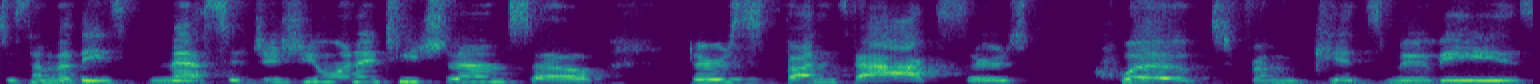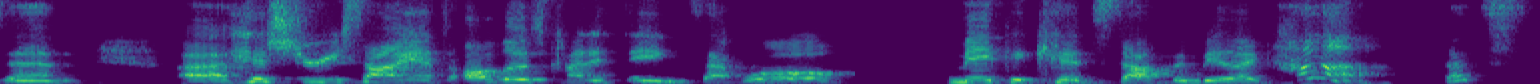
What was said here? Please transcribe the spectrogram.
to some of these messages you want to teach them. So there's fun facts, there's quotes from kids' movies and uh, history, science, all those kind of things that will make a kid stop and be like, "Huh, that's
